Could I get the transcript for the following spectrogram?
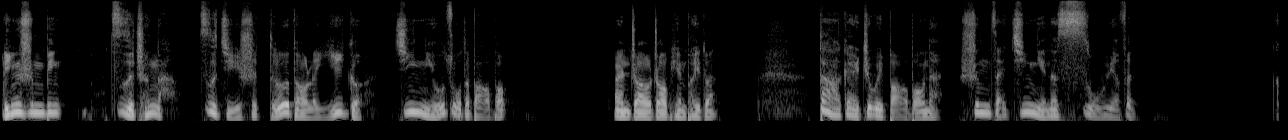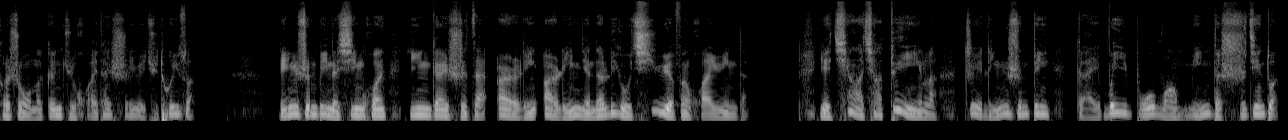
林生斌自称啊，自己是得到了一个金牛座的宝宝。按照照片配断，大概这位宝宝呢，生在今年的四五月份。可是我们根据怀胎十月去推算。林生斌的新欢应该是在二零二零年的六七月份怀孕的，也恰恰对应了这林生斌改微博网名的时间段。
